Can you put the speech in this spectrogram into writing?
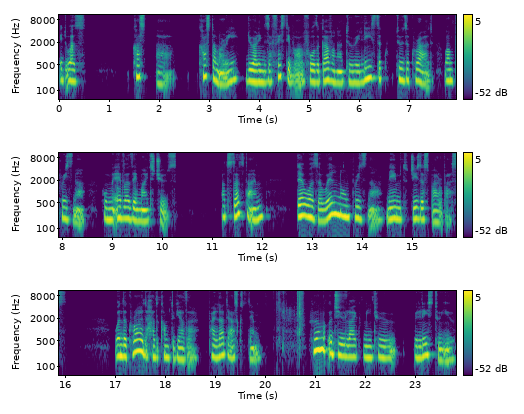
It was cust- uh, customary during the festival for the governor to release the, to the crowd one prisoner, whomever they might choose. At that time, there was a well known prisoner named Jesus Barabbas. When the crowd had come together, Pilate asked them, Whom would you like me to release to you,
